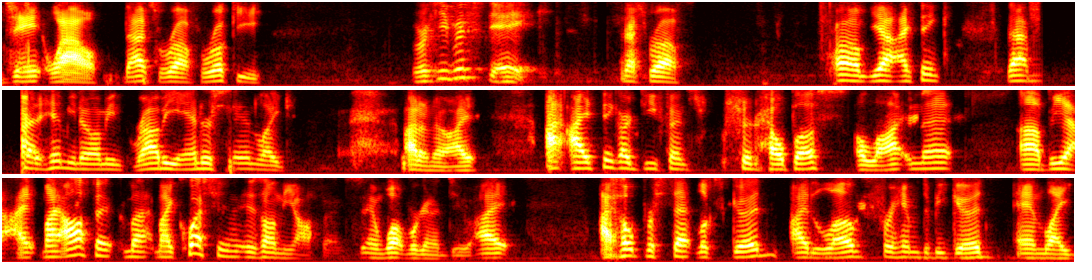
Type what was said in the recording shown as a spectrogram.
Jane, wow, that's rough. Rookie, Rookie mistake. that's rough. Um, yeah, I think that out of him, you know, I mean, Robbie Anderson, like, I don't know, I, I, I think our defense should help us a lot in that. Uh, but yeah, I, my offense, my, my question is on the offense and what we're gonna do. I, I hope Brissett looks good. I'd love for him to be good and like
